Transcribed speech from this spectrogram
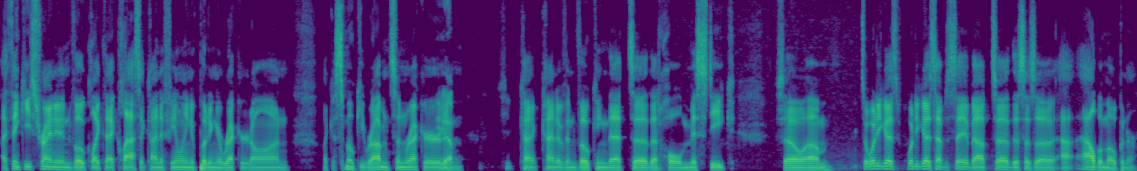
I think he's trying to invoke like that classic kind of feeling of putting a record on like a smokey robinson record Yep. and kind of, kind of invoking that uh, that whole mystique. So um so what do you guys what do you guys have to say about uh, this as a, a album opener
